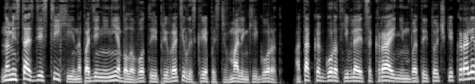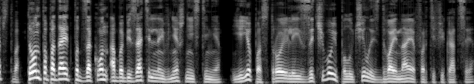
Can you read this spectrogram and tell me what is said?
но места здесь тихие, нападений не было, вот и превратилась крепость в маленький город. А так как город является крайним в этой точке королевства, то он попадает под закон об обязательной внешней стене. Ее построили, из-за чего и получилась двойная фортификация.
